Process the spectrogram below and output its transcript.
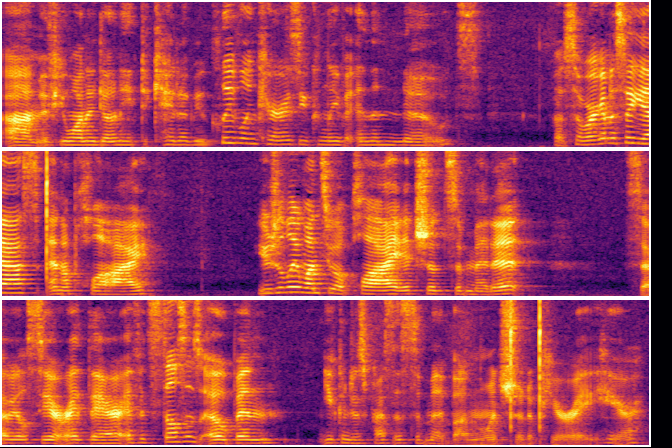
Um, if you want to donate to KW Cleveland Cares, you can leave it in the notes. But so we're going to say yes and apply. Usually once you apply, it should submit it. So you'll see it right there. If it still says open, you can just press the submit button, which should appear right here.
